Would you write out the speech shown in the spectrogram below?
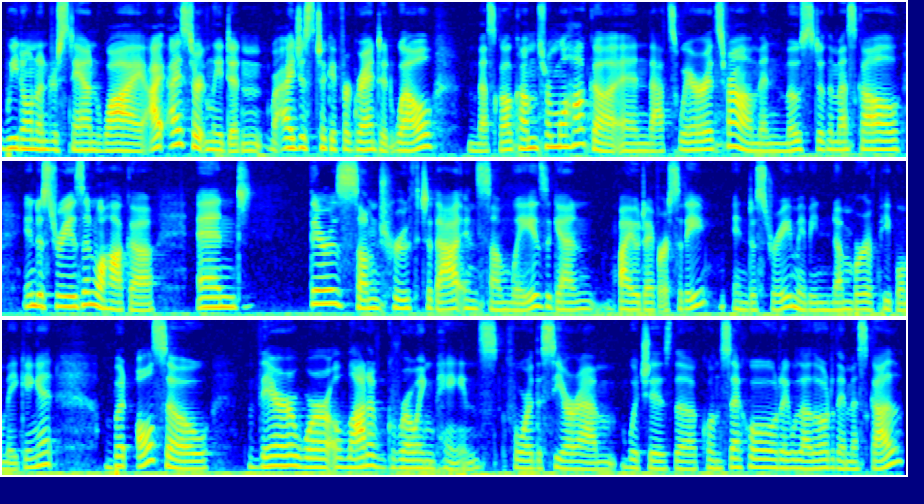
we don't understand why I, I certainly didn't i just took it for granted well mezcal comes from oaxaca and that's where it's from and most of the mezcal industry is in oaxaca and there's some truth to that in some ways again biodiversity industry maybe number of people making it but also there were a lot of growing pains for the crm which is the consejo regulador de mezcal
